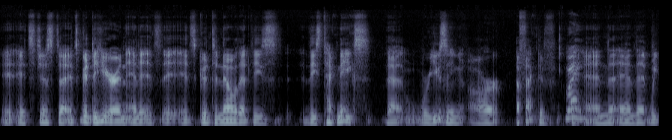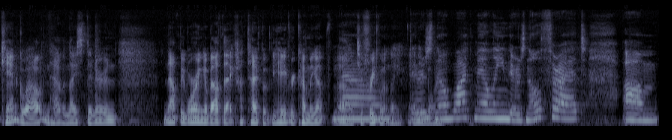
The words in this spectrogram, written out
it, it's just uh, it's good to hear and, and it's it's good to know that these these techniques that we're using are effective Right. and and that we can go out and have a nice dinner and not be worrying about that type of behavior coming up uh, too No, frequently There's anymore. no blackmailing. There's no threat. Um,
